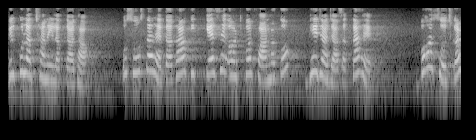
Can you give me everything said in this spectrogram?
बिल्कुल अच्छा नहीं लगता था। वो सोचता रहता था कि कैसे अर्थ पर फार्मर को भेजा जा सकता है। बहुत सोचकर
